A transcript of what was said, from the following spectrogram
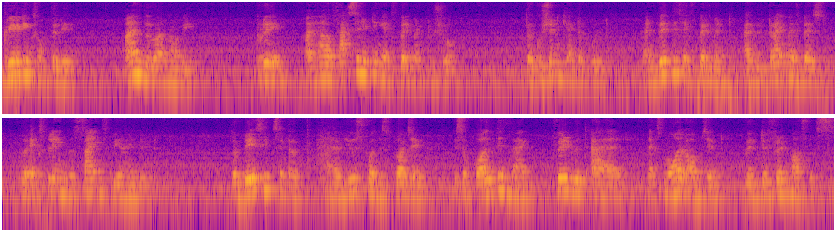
Greetings of the day. I am Durvan Navi. Today I have a fascinating experiment to show the cushion catapult and with this experiment I will try my best to explain the science behind it. The basic setup I have used for this project is a polythene bag filled with air and small object with different masses.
